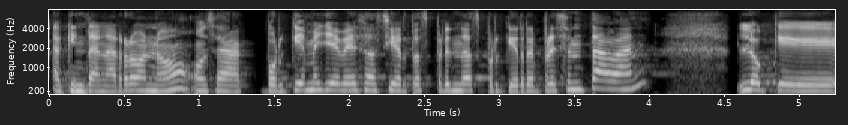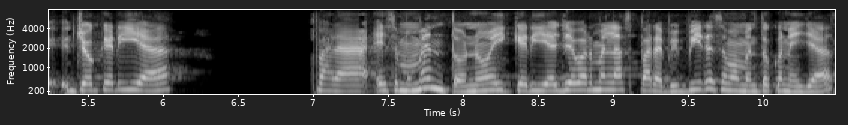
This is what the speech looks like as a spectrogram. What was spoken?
a, Quintana Roo, ¿no? O sea, ¿por qué me llevé esas ciertas prendas? Porque representaban lo que yo quería para ese momento, ¿no? Y quería llevármelas para vivir ese momento con ellas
